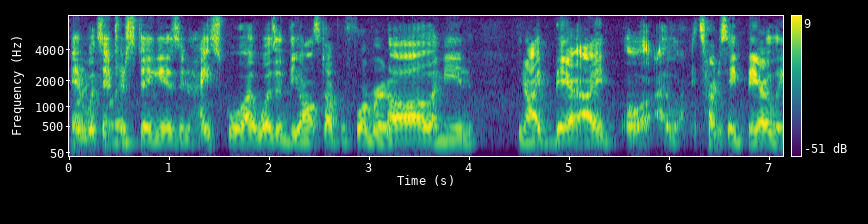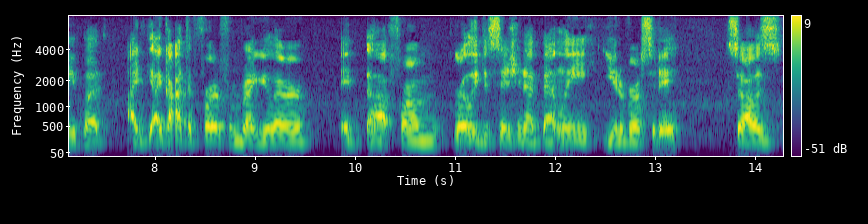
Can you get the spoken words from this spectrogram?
and right, what's interesting right. is in high school, I wasn't the all star performer at all. I mean, you know, I bear, I, oh, I, it's hard to say barely, but I, I got deferred from regular, uh, from early decision at Bentley University. So I was,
